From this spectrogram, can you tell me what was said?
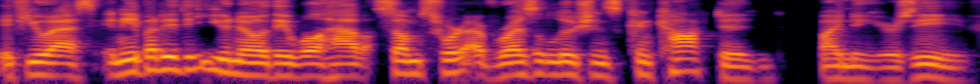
if you ask anybody that you know, they will have some sort of resolutions concocted by New Year's Eve.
